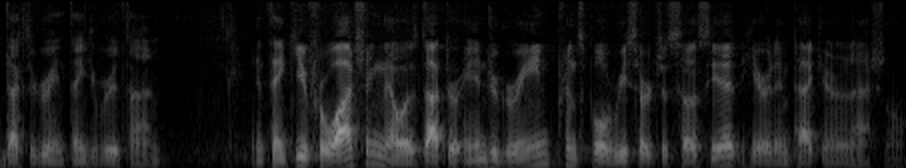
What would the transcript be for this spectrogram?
Dr. Green, thank you for your time. And thank you for watching. That was Dr. Andrew Green, Principal Research Associate here at IMPAQ International.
